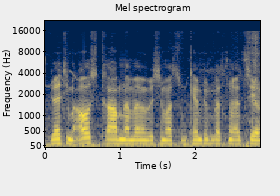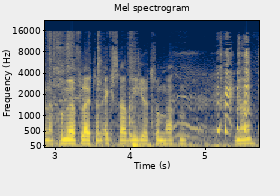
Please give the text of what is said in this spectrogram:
Ich werde ihn ausgraben, dann werden wir ein bisschen was zum Campingplatz nur erzählen. Da können wir vielleicht ein extra Video zu machen. Ne?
